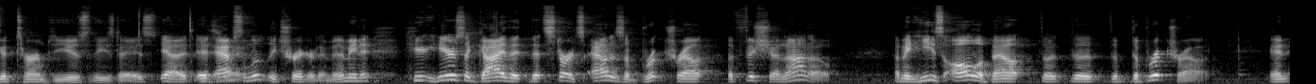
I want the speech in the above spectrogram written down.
good term to use these days. Yeah, it, it absolutely right. triggered him. I mean, it, here, here's a guy that, that starts out as a brook trout aficionado. I mean, he's all about the, the, the, the brook trout. And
